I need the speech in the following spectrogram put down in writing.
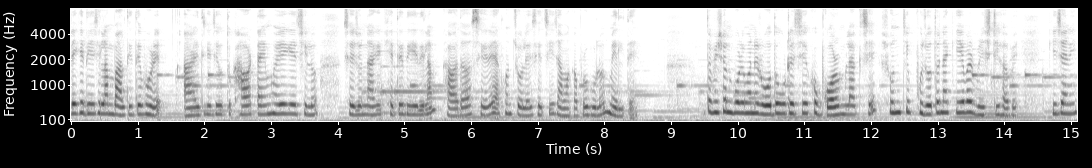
রেখে দিয়েছিলাম বালতিতে ভরে। আর এদিকে যেহেতু খাওয়ার টাইম হয়ে গিয়েছিল সেই জন্য আগে খেতে দিয়ে দিলাম খাওয়া দাওয়া সেরে এখন চলে এসেছি জামা কাপড়গুলো মেলতে। তো ভীষণ পরিমাণে রোদও উঠেছে, খুব গরম লাগছে। শুনছি পুজোতে নাকি এবার বৃষ্টি হবে। কি জানি,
